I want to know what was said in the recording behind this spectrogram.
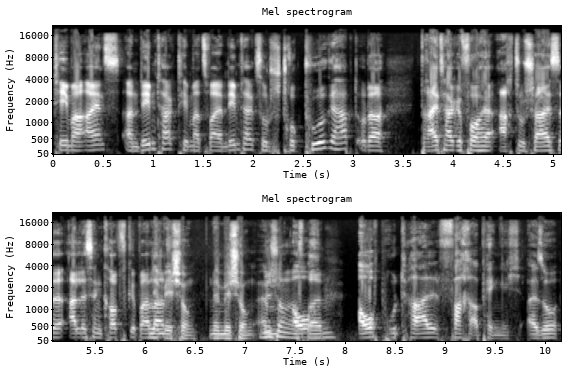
Thema 1 an dem Tag, Thema 2 an dem Tag, so eine Struktur gehabt oder drei Tage vorher, ach du Scheiße, alles in den Kopf Eine geballert? Mischung, eine Mischung. Ähm, Mischung aus auch, auch brutal fachabhängig. Also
